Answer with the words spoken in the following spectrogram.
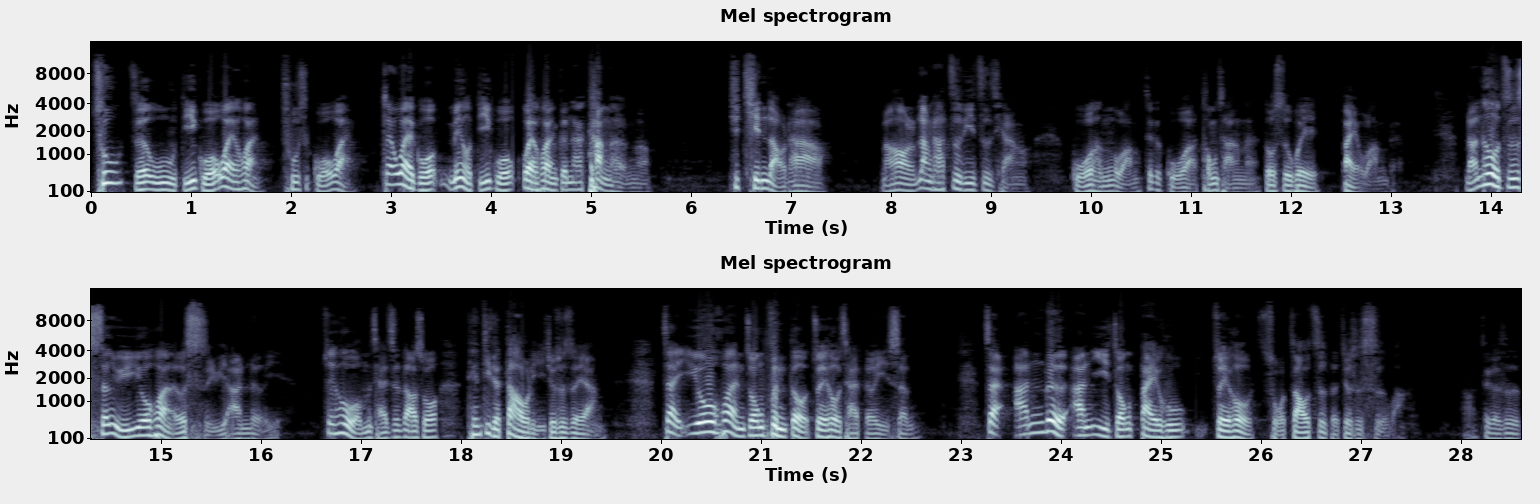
出则无敌国外患，出是国外。在外国没有敌国外患跟他抗衡啊，去侵扰他啊，然后让他自立自强，国恒亡。这个国啊，通常呢都是会败亡的。然后之生于忧患而死于安乐也。最后我们才知道说，天地的道理就是这样，在忧患中奋斗，最后才得以生；在安乐安逸中待乎，最后所招致的就是死亡。啊，这个是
